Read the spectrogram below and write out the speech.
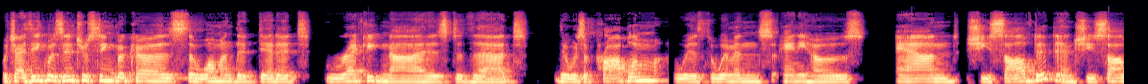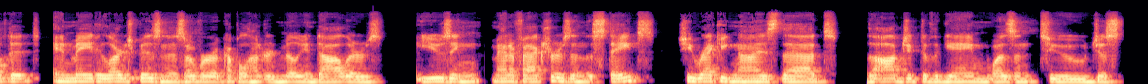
which I think was interesting because the woman that did it recognized that there was a problem with women's pantyhose and she solved it and she solved it and made a large business over a couple hundred million dollars using manufacturers in the states. She recognized that the object of the game wasn't to just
